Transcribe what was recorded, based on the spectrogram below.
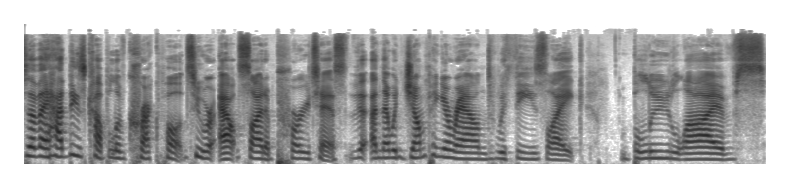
so they had these couple of crackpots who were outside a protest and they were jumping around with these like blue lives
